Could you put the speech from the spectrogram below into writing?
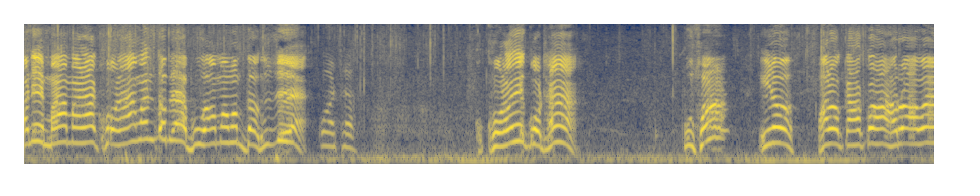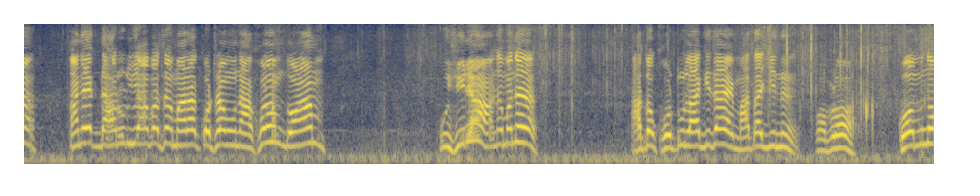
અને મા મારા ખોળામાં તો બધા ભૂવામાં ધરું છે. કોઠા. ખોળા ને કોઠા? પૂછો. એનો મારો કાકો હારો આવે અને એક દારૂડિયો આવે છે મારા કોઠા હું નાખો આમ દોણામ પૂછી લ્યો અને મને આ તો ખોટું લાગી જાય માતાજીને. પબળો ગોમનો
